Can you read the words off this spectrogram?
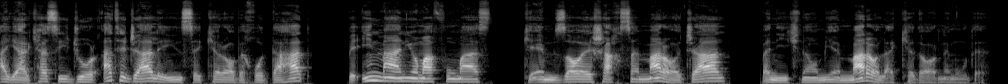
اگر کسی جرأت جعل این سکه را به خود دهد به این معنی و مفهوم است که امضای شخص مرا جل و نیکنامی مرا لکهدار نموده.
